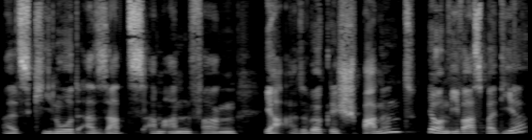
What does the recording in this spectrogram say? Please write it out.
als Keynote-Ersatz am Anfang. Ja, also wirklich spannend. Ja, und wie war es bei dir?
